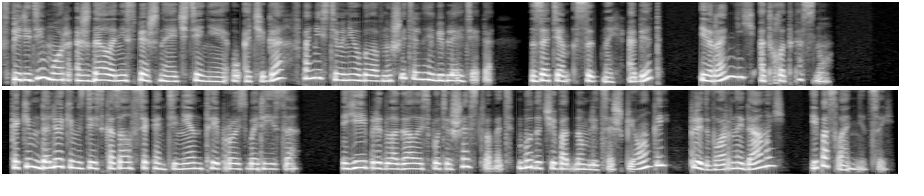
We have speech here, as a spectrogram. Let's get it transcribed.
Впереди Мор ждала неспешное чтение у очага, в поместье у нее была внушительная библиотека, затем сытный обед и ранний отход ко сну. Каким далеким здесь казался континент и просьба Риза. Ей предлагалось путешествовать, будучи в одном лице шпионкой, придворной дамой и посланницей.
